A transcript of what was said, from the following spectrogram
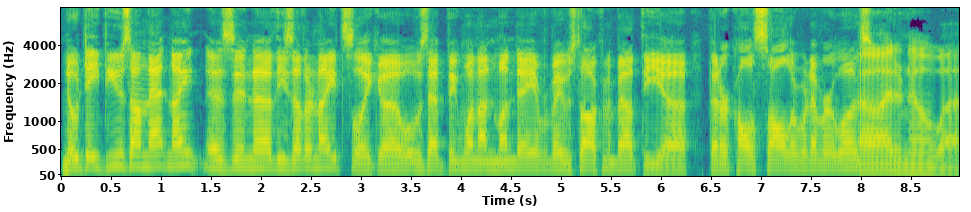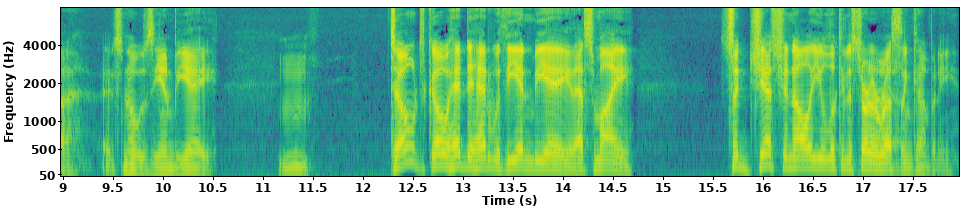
No debuts on that night, as in uh, these other nights. Like uh, what was that big one on Monday? Everybody was talking about the uh, Better Call Saul or whatever it was. Oh, I don't know. Uh, I just know it was the NBA. Hmm. Don't go head to head with the NBA. That's my suggestion. All you looking to start a wrestling company,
